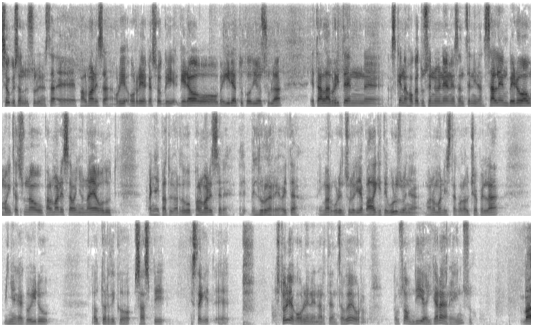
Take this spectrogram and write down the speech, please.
zeuk esan duzulen, ez da, e, palmareza, hori horriak aso, gerago begiratuko diozula, eta labriten eh, azkena jokatu zenuenean esan zen idan, zalen bero hau maitasun hau palmareza baino nahiago dut, baina ipatu behar dugu palmarez ere, e, beldurgarria baita, Aimar gure entzulekia badakite buruz, baina manomanistako lautxapela, binekako hiru lauterdiko zazpi, ez da egit, e, historiako honenen artean zaude, hor gauza ondia ikaragarri egin zu. Ba,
